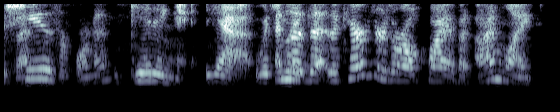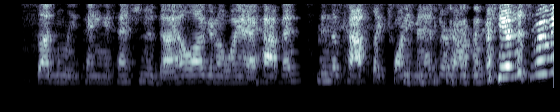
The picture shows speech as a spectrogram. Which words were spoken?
She to the performance. Getting it. Yeah. Which And like the, the, the characters are all quiet, but I'm like suddenly paying attention to dialogue in a way I haven't in the past like 20 minutes or however many of this movie,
